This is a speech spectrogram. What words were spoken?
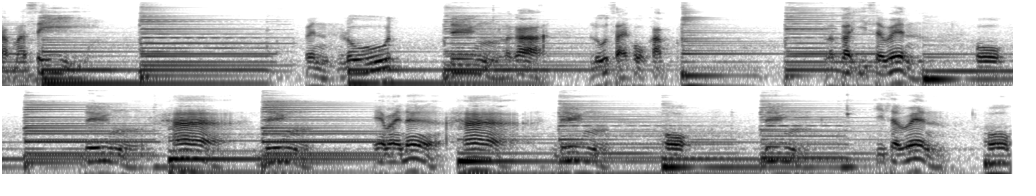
กลับมา C เป็นรูทดึง แล้วก็รูทสายหกครับ แล้วก็ E7 หกดึงห้าดึง A minor ห้าดึงหกดึง G7 หก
